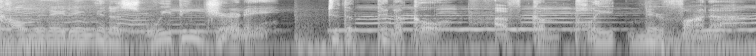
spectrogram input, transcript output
Culminating in a sweeping journey to the pinnacle of complete nirvana.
